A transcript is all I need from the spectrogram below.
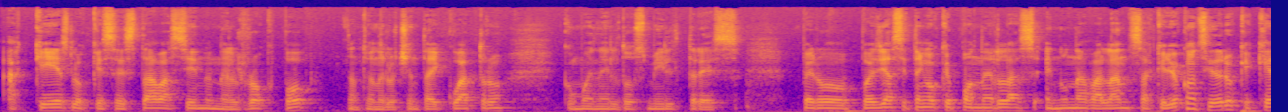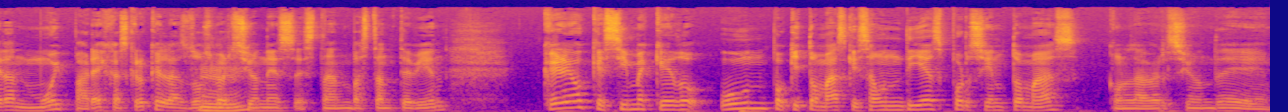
a qué es lo que se estaba haciendo en el rock pop, tanto en el 84 como en el 2003. Pero pues ya sí tengo que ponerlas en una balanza, que yo considero que quedan muy parejas. Creo que las dos versiones están bastante bien. Creo que sí me quedo un poquito más, quizá un 10% más con la versión de,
